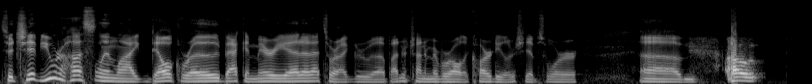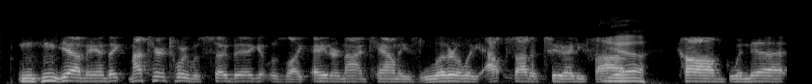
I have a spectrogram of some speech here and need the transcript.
so Chip, you were hustling like Delk Road back in Marietta. That's where I grew up. I'm just trying to remember where all the car dealerships were. Um, Oh, hmm yeah, man. They, my territory was so big; it was like eight or nine counties, literally outside of 285. yeah, Cobb, Gwinnett,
